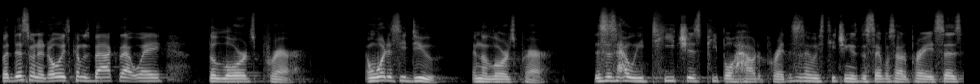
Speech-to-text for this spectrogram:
But this one, it always comes back that way the Lord's Prayer. And what does he do in the Lord's Prayer? This is how he teaches people how to pray. This is how he's teaching his disciples how to pray. He says,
